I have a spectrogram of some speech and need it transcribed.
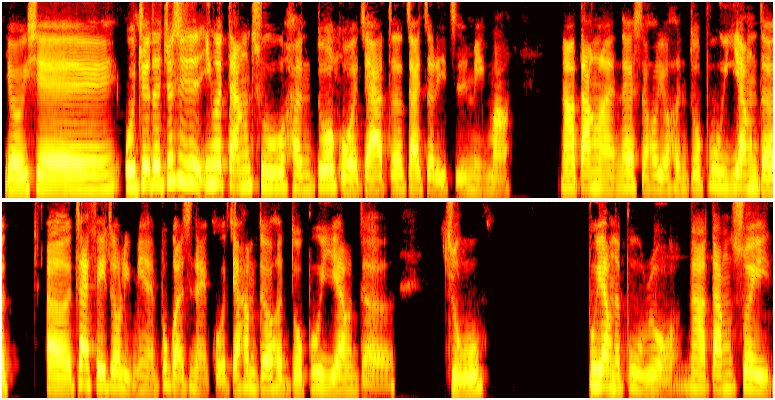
有一些，我觉得就是因为当初很多国家都在这里殖民嘛，那当然那个时候有很多不一样的，呃，在非洲里面，不管是哪个国家，他们都有很多不一样的族。不一样的部落，那当所以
